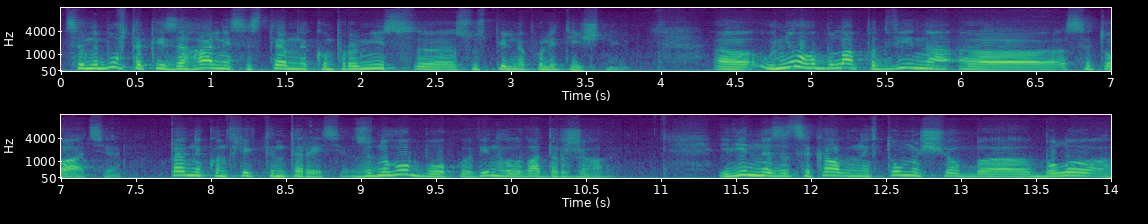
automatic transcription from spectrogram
Це не був такий загальний системний компроміс е, суспільно-політичний. Е, У нього була подвійна е, ситуація, певний конфлікт інтересів. З одного боку, він голова держави. І він не зацікавлений в тому, щоб е, було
